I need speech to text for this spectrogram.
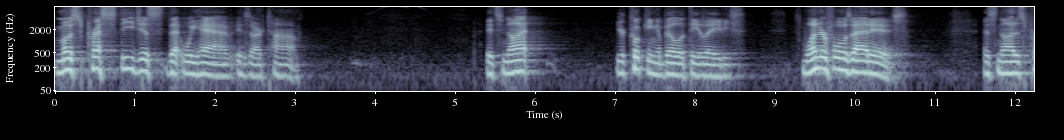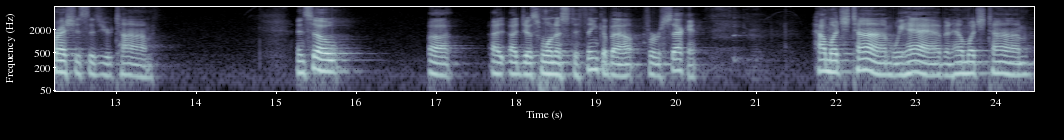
most prestigious that we have is our time. It's not your cooking ability, ladies. As wonderful as that is, it's not as precious as your time. And so, uh, I, I just want us to think about for a second how much time we have and how much time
